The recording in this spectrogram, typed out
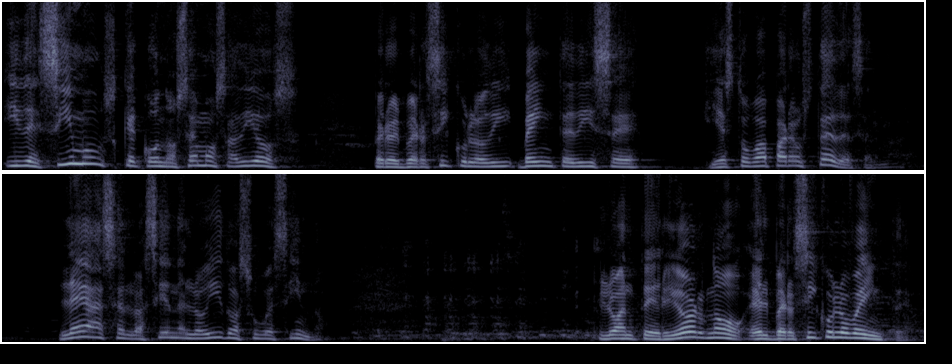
Y decimos que conocemos a Dios, pero el versículo 20 dice, y esto va para ustedes, hermano, léaselo así en el oído a su vecino. Lo anterior no, el versículo 20.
